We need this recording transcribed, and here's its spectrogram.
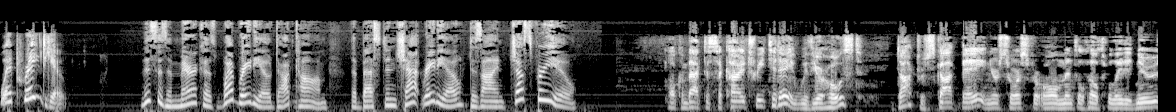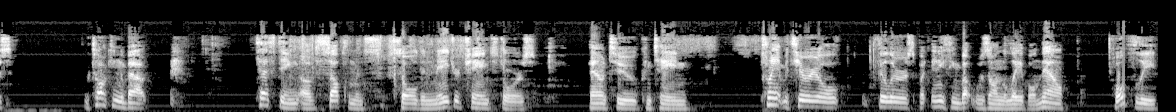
Web Radio. This is America's Web Webradio.com, the best in chat radio designed just for you. Welcome back to Psychiatry Today with your host, Dr. Scott Bay, and your source for all mental health related news. We're talking about testing of supplements sold in major chain stores found to contain plant material, fillers, but anything but was on the label. Now, hopefully,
